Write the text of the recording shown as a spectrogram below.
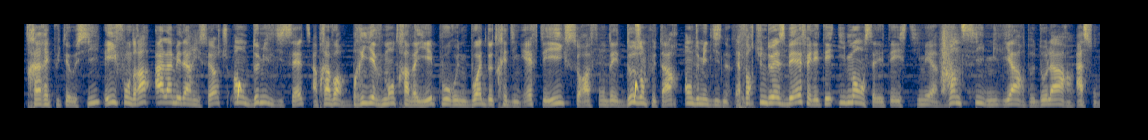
très réputé aussi, et il fondera Alameda Research en 2017, après avoir brièvement travaillé pour une boîte de trading. FTX sera fondée deux ans plus tard, en 2019. La fortune de SBF, elle était immense, elle était estimée à 26 milliards de dollars à son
